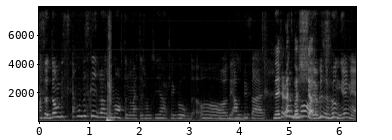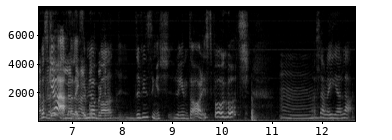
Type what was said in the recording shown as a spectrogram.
Alltså, de besk- hon beskriver all maten de äter som så jäkla god. Åh, det är alltid så här. Nej för att äta bara kött. Jag blir så hungrig när jag Vad ska äter- jag äta Harry liksom? Jag bara, det, det finns inget vegetariskt på Hogwarts. Mm. Så jävla elakt.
